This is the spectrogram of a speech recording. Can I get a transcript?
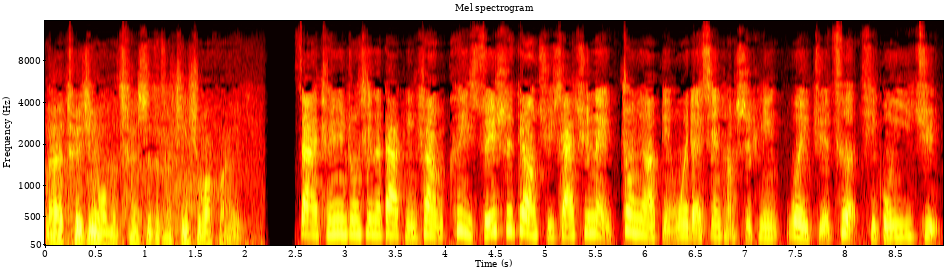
来推进我们城市的这个精细化管理。在承运中心的大屏上，可以随时调取辖区内重要点位的现场视频，为决策提供依据。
